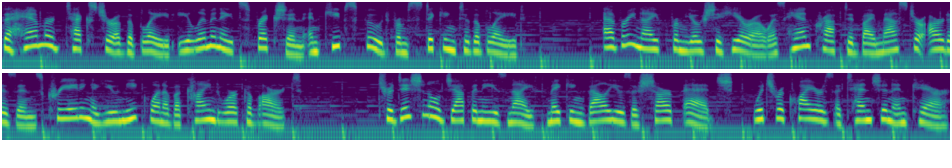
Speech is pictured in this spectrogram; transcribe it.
The hammered texture of the blade eliminates friction and keeps food from sticking to the blade. Every knife from Yoshihiro is handcrafted by master artisans creating a unique one-of-a-kind work of art. Traditional Japanese knife making values a sharp edge, which requires attention and care.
